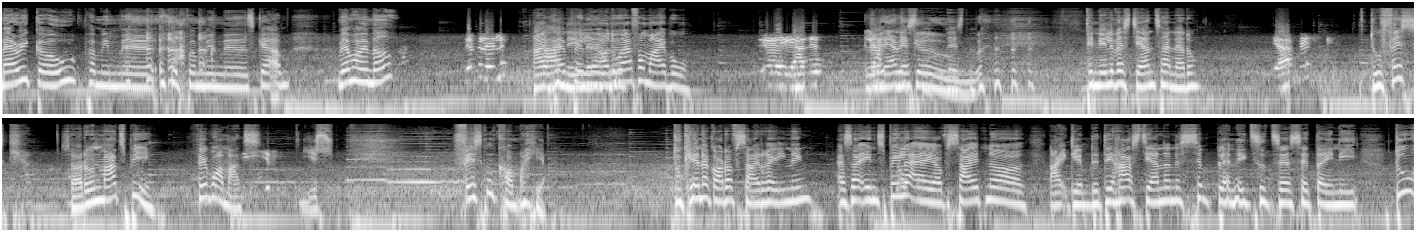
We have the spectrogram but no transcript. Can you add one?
Mary Go på min, øh, på min øh, skærm. Hvem har vi med? Det er Pernille. Hej, Hej, Pernille. Pernille. Og du er fra Majbo? Ja, jeg er næsten. Eller Mary næsten, Go. Næsten. Pernille, hvad stjernetegn er du? Jeg er fisk. Du er fisk. Så er du en martspige. Februar-marts. Yes. Fisken kommer her. Du kender godt offside-reglen, ikke? Altså, en spiller er i offside, når... Nej, glem det. Det har stjernerne simpelthen ikke tid til at sætte dig ind i. Du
